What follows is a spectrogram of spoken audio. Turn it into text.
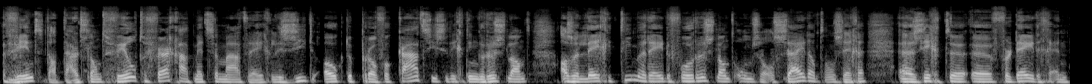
vindt dat Duitsland veel te ver gaat met zijn maatregelen. Ziet ook de provocaties richting Rusland als een legitieme reden voor Rusland om, zoals zij dat dan zeggen, uh, zich te uh, verdedigen. En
